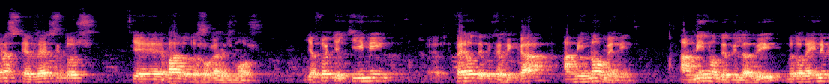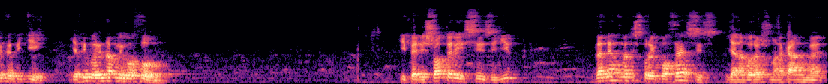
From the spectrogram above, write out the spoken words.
ένας ευαίσθητος και ευάλωτος οργανισμός. Γι' αυτό και εκείνοι ε, φαίνονται επιθετικά αμυνόμενοι. Αμήνονται δηλαδή με το να είναι επιθετικοί, γιατί μπορεί να πληγωθούν. Οι περισσότεροι σύζυγοι δεν έχουμε τις προϋποθέσεις για να μπορέσουμε να κάνουμε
